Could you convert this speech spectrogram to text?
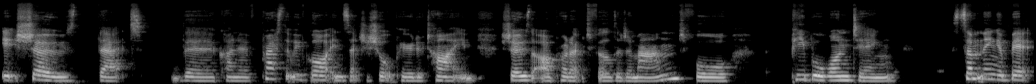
it shows that the kind of press that we've got in such a short period of time shows that our product filled a demand for people wanting something a bit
